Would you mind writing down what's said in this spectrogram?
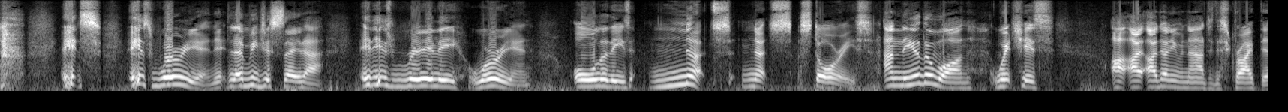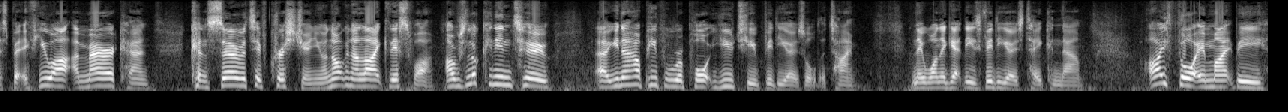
it's it's worrying. It, let me just say that it is really worrying all of these nuts, nuts stories. And the other one, which is, I, I don't even know how to describe this, but if you are American, conservative Christian, you're not going to like this one. I was looking into, uh, you know how people report YouTube videos all the time, and they want to get these videos taken down. I thought it might be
